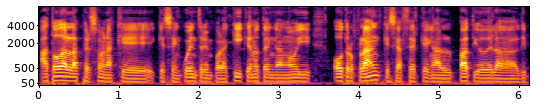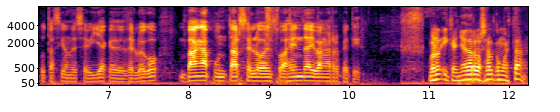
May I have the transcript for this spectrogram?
a todas las personas que, que, se encuentren por aquí, que no tengan hoy otro plan, que se acerquen al patio de la Diputación de Sevilla, que desde luego van a apuntárselo en su agenda y van a repetir. Bueno, ¿y Cañada Rosal cómo está?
